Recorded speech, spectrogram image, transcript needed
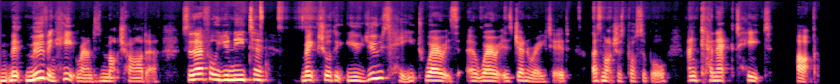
M- moving heat around is much harder. So therefore, you need to make sure that you use heat where it's uh, where it is generated as much as possible and connect heat up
